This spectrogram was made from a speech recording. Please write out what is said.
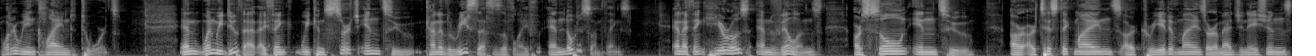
What are we inclined towards? And when we do that, I think we can search into kind of the recesses of life and notice some things. And I think heroes and villains are sewn into our artistic minds, our creative minds, our imaginations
